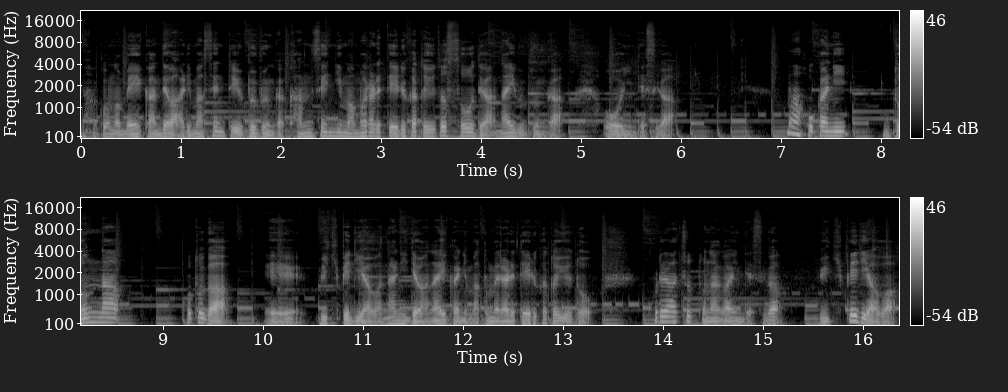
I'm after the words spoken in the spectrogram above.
まあ、この名鑑ではありませんという部分が完全に守られているかというとそうではない部分が多いんですが、まあ他にどんなことがえー、Wikipedia は何ではないかにまとめられているかというと、これはちょっと長いんですが、Wikipedia は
